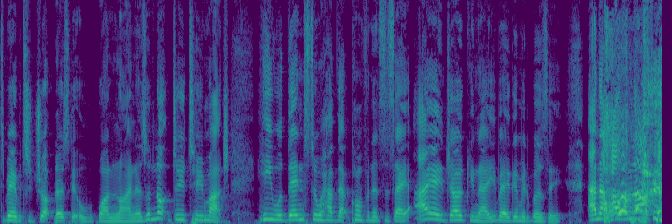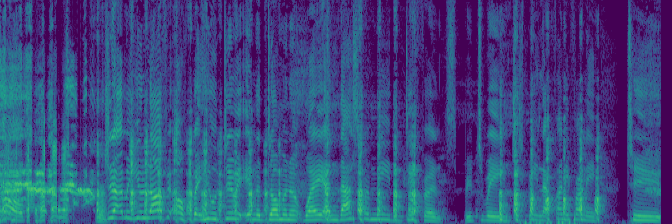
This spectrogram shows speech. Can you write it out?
to be able to drop those little one-liners and not do too much, he will then still have that confidence to say, I ain't joking now. You better give me the pussy, and I, I'll laugh it off. Do you know what I mean? You laugh it off, but he'll do it in a dominant way, and that's for me the difference between just being that funny, funny to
